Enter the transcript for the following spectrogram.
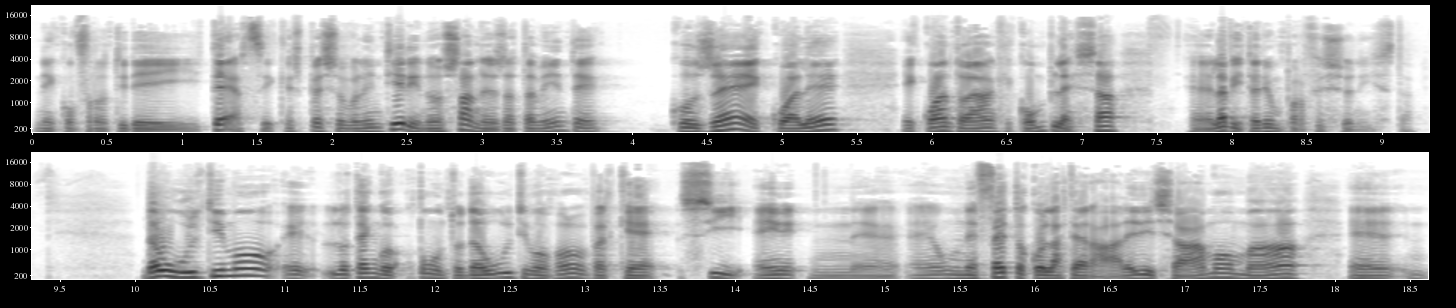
nei confronti dei terzi che spesso e volentieri non sanno esattamente cos'è e qual è e quanto è anche complessa eh, la vita di un professionista. Da ultimo, e lo tengo appunto da ultimo proprio perché sì, è, mm, è un effetto collaterale, diciamo, ma eh,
